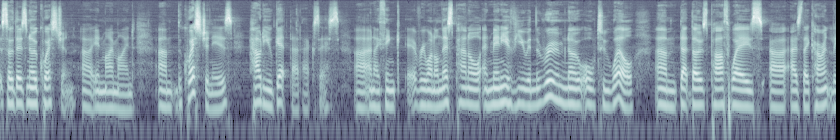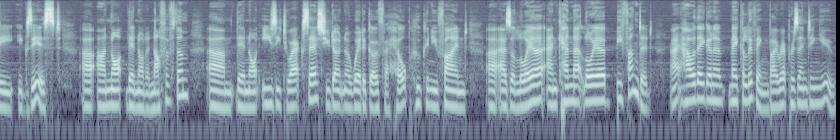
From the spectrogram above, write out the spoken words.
so there's no question uh, in my mind. Um, the question is, how do you get that access? Uh, and I think everyone on this panel and many of you in the room know all too well um, that those pathways, uh, as they currently exist, uh, are not they're not enough of them. Um, they're not easy to access. You don't know where to go for help. Who can you find uh, as a lawyer, and can that lawyer be funded? Right? How are they going to make a living by representing you?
